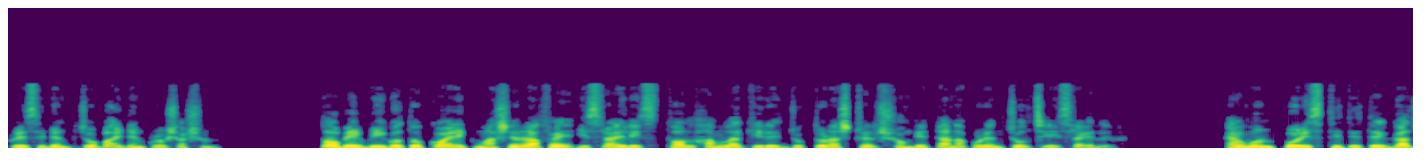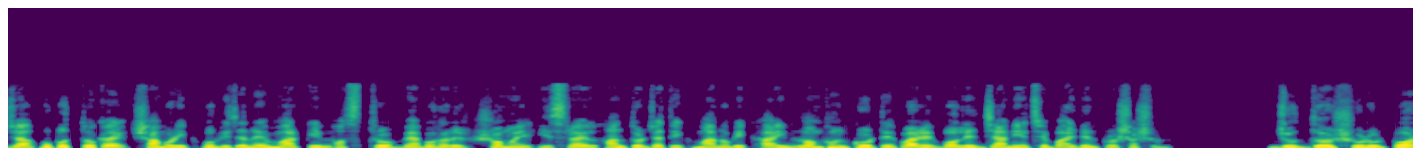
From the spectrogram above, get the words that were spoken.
প্রেসিডেন্ট জো বাইডেন প্রশাসন। তবে বিগত কয়েক মাসে রাফায় ইসরায়েলি স্থল হামলা ঘিরে যুক্তরাষ্ট্রের সঙ্গে টানাপোড়েন চলছে ইসরায়েলের। এমন পরিস্থিতিতে গাজা উপত্যকায় সামরিক অভিযানে মার্কিন অস্ত্র ব্যবহারের সময়ে ইসরায়েল আন্তর্জাতিক মানবিক আইন লঙ্ঘন করতে পারে বলে জানিয়েছে বাইডেন প্রশাসন। যুদ্ধ শুরুর পর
